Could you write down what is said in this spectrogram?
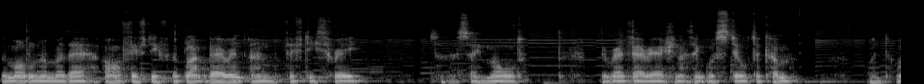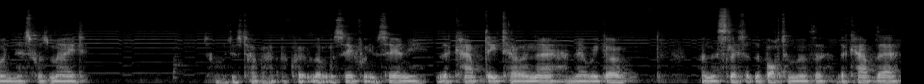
the model number there, R50 for the black variant and 53, so the same mould. The red variation I think was still to come when, when this was made. So we'll just have a, a quick look and see if we can see any the cab detail in there. And there we go. And the slit at the bottom of the, the cab there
